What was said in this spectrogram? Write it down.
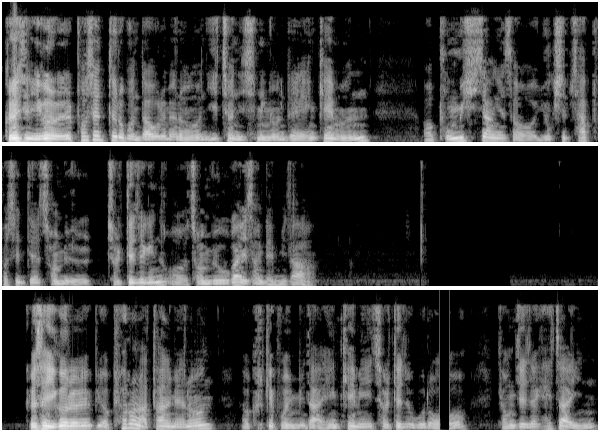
그래서 이걸 퍼센트로 본다 그러면은 2026년도에 엔캠은 어, 북미 시장에서 64%의 점유율, 절대적인 어, 점유가 예상됩니다. 그래서 이거를 표로 나타내면은 어, 그렇게 보입니다. 엔캠이 절대적으로 경제적 해자인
